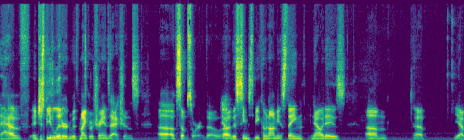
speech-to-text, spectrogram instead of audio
have it just be littered with microtransactions uh, of some sort, though. Uh, this seems to be Konami's thing nowadays. Um, uh, yeah,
